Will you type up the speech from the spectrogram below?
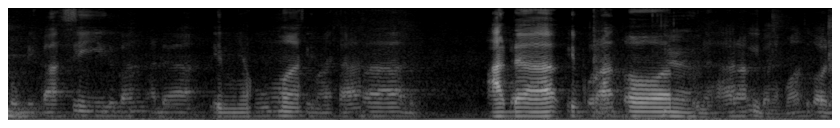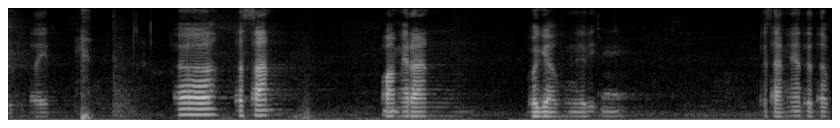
publikasi gitu kan ada timnya humas tim acara ada tim kurator Iya. bendahara wih banyak banget tuh kalau diceritain eh kesan pameran bagi aku sendiri Hmm. kesannya tetap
